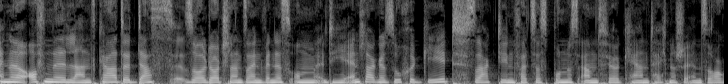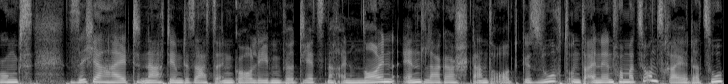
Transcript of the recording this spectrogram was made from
Eine offene Landkarte, das soll Deutschland sein, wenn es um die Endlagersuche geht, sagt jedenfalls das Bundesamt für kerntechnische Entsorgungssicherheit. Nach dem Desaster in Gorleben wird jetzt nach einem neuen Endlagerstandort gesucht und eine Informationsreihe dazu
